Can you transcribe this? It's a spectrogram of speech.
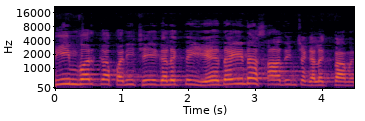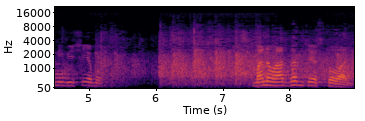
టీం వర్క్గా పని చేయగలిగితే ఏదైనా సాధించగలుగుతామని విషయము మనం అర్థం చేసుకోవాలి.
